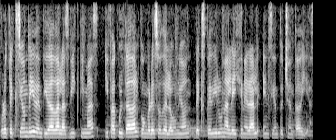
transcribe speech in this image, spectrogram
protección de identidad a las víctimas y facultad al Congreso de la Unión de expedir una ley general en 180 días.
